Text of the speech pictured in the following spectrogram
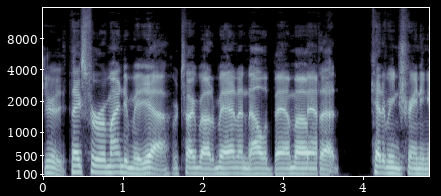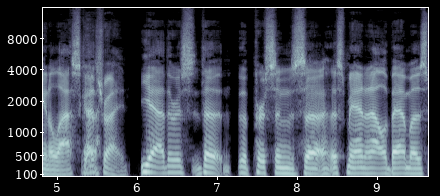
You're, thanks for reminding me. Yeah, we're talking about a man in Alabama that ketamine training in Alaska. That's right. Yeah, there was the the person's uh, this man in Alabama's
